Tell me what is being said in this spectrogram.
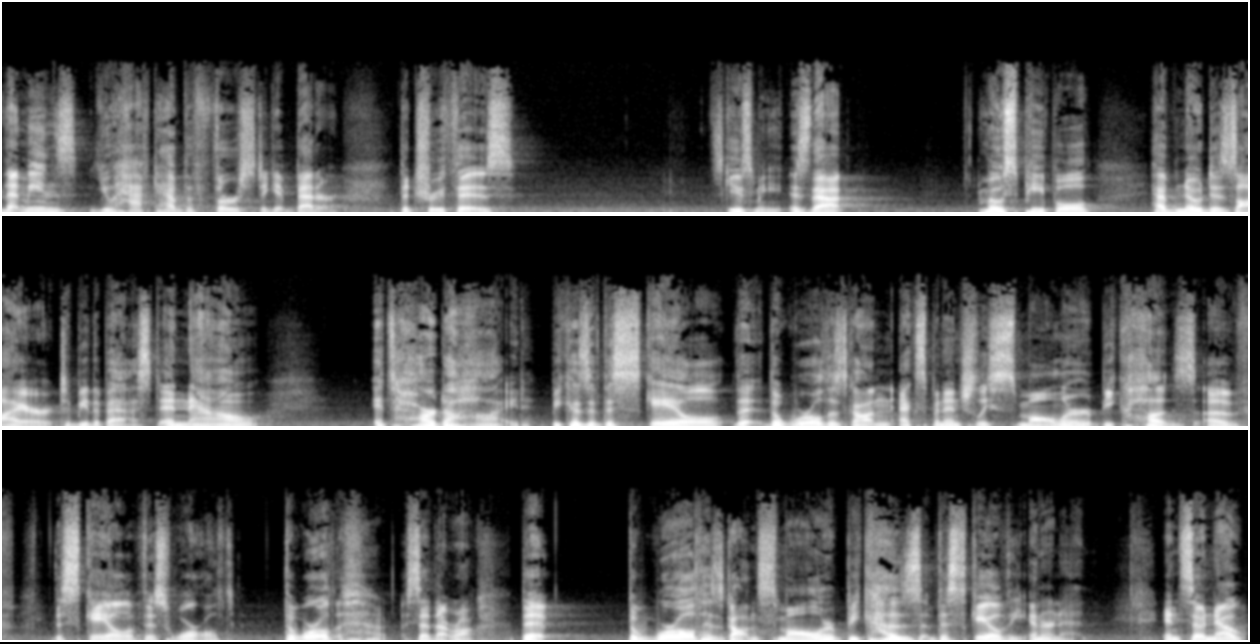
That means you have to have the thirst to get better. The truth is, excuse me, is that most people have no desire to be the best. And now it's hard to hide because of the scale. The, the world has gotten exponentially smaller because of the scale of this world. The world, I said that wrong. That the world has gotten smaller because of the scale of the internet. And so now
